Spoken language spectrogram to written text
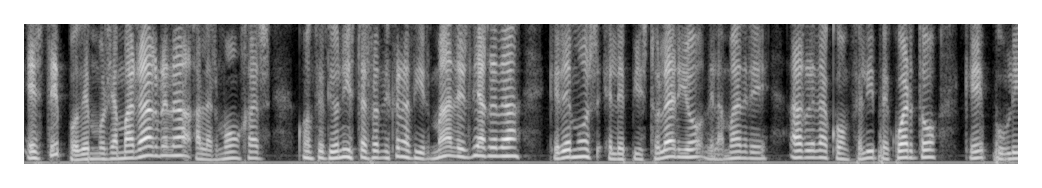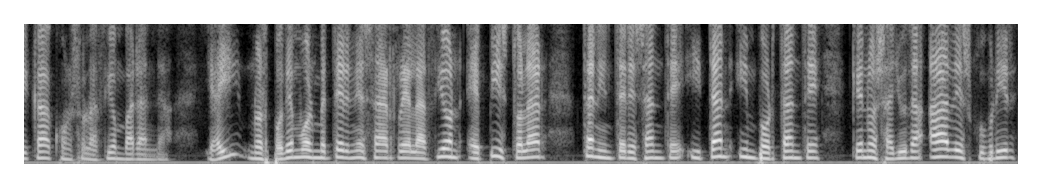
Este podemos llamar Ágreda a las monjas concepcionistas franciscanas, decir, Madres de Ágreda, queremos el epistolario de la Madre Ágreda con Felipe IV que publica Consolación Baranda. Y ahí nos podemos meter en esa relación epistolar tan interesante y tan importante que nos ayuda a descubrir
